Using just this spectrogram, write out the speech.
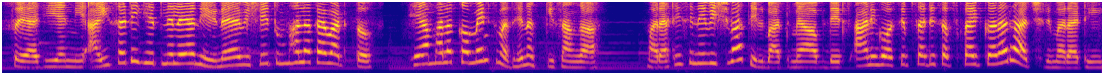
सयाजी यांनी आईसाठी घेतलेल्या या निर्णयाविषयी तुम्हाला काय वाटतं? हे आम्हाला कमेंट्समध्ये नक्की सांगा. मराठी सिने विश्वातील बातम्या अपडेट्स आणि गॉसिपसाठी सबस्क्राईब करा राजश्री मराठी.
